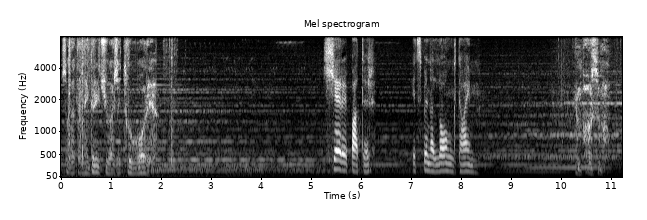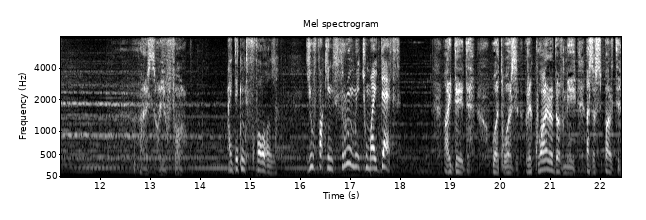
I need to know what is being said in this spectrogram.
so that I may greet you as a true warrior. Here, Pater. It's been a long time. Impossible. I saw you fall. I didn't fall. You fucking threw me to my death. I did what was required of me as a Spartan.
